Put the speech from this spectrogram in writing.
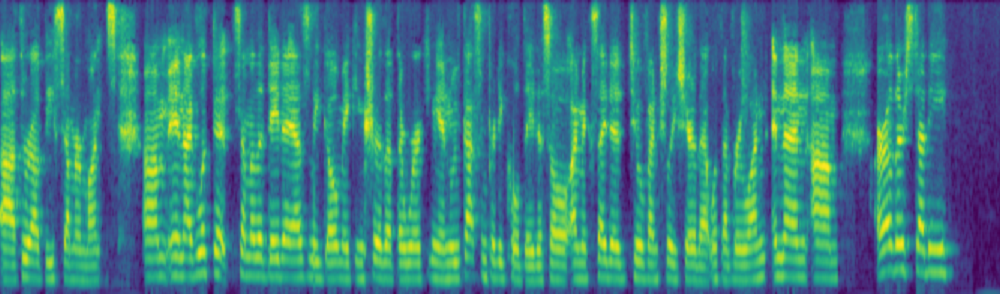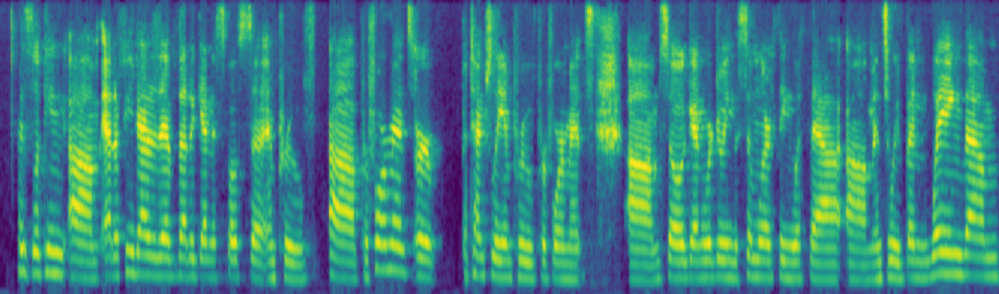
uh, throughout these summer months. Um, and I've looked at some of the data as we go, making sure that they're working, and we've got some pretty cool data. So, I'm excited to eventually share that with everyone. And then um, our other study is looking um, at a feed additive that again is supposed to improve uh, performance or potentially improve performance. Um, so again, we're doing the similar thing with that, um, and so we've been weighing them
